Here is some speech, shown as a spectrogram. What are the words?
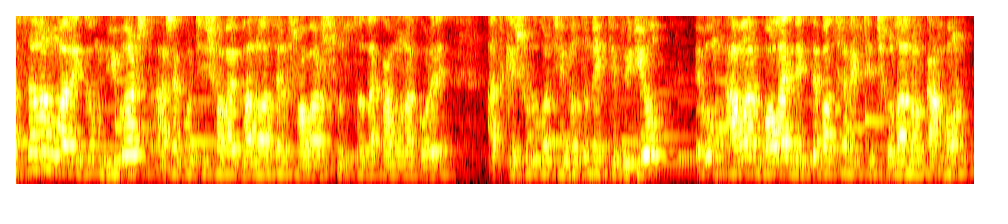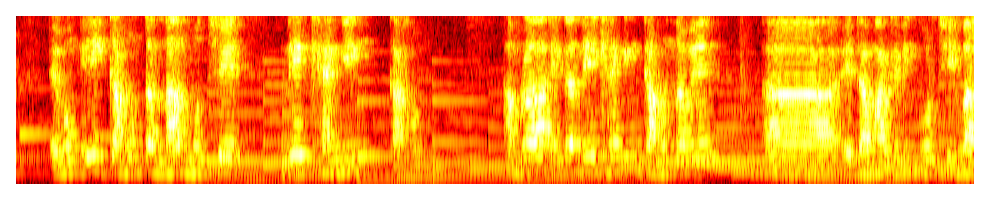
আসসালামু আলাইকুম ভিউয়ার্স, আশা করছি সবাই ভালো আছেন, সবার সুস্থতা কামনা করে আজকে শুরু করছি নতুন একটি ভিডিও এবং আমার গলায় দেখতে পাচ্ছেন একটি ঝোলানো কাহন এবং এই কাহনটার নাম হচ্ছে নেক হ্যাঙ্গিং কাহন। আমরা এটা নেক হ্যাঙ্গিং কাহন নামে এটা মার্কেটিং করছি বা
